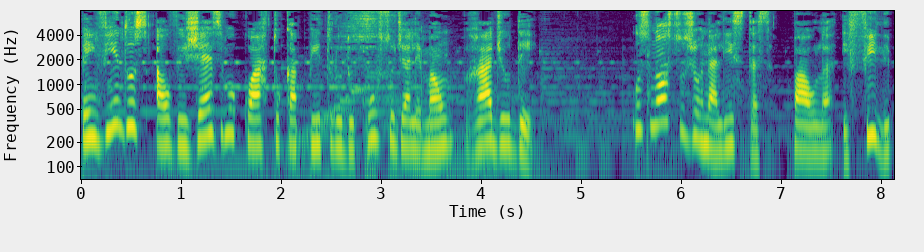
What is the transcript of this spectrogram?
Bem-vindos ao 24º capítulo do curso de alemão Rádio D. Os nossos jornalistas Paula e Philip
